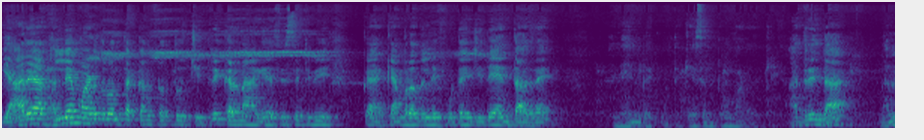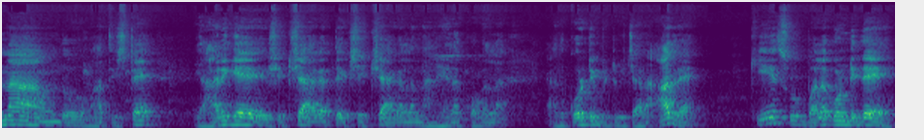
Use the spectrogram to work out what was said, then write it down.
ಯಾರ್ಯಾರು ಹಲ್ಲೆ ಮಾಡಿದ್ರು ಅಂತಕ್ಕಂಥದ್ದು ಚಿತ್ರೀಕರಣ ಆಗಿದೆ ಸಿ ಸಿ ಟಿ ವಿ ಕ್ಯಾಮ್ರಾದಲ್ಲಿ ಫುಟೇಜ್ ಇದೆ ಅಂತಾದರೆ, ಇನ್ನೇನು ಬೇಕು ಮತ್ತು ಕೇಸನ್ನು ಪ್ರೂವ್ ಮಾಡೋದಕ್ಕೆ. ಆದ್ದರಿಂದ ನನ್ನ ಒಂದು ಮಾತು ಇಷ್ಟೇ, ಯಾರಿಗೆ ಶಿಕ್ಷೆ ಆಗತ್ತೆ, ಶಿಕ್ಷೆ ಆಗಲ್ಲ ನಾನು ಹೇಳಕ್ಕೆ ಹೋಗಲ್ಲ, ಅದು ಕೋರ್ಟಿಗೆ ಬಿಟ್ಟು ವಿಚಾರ. ಆದರೆ, ಕೇಸು ಬಲಗೊಂಡಿದೆ,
